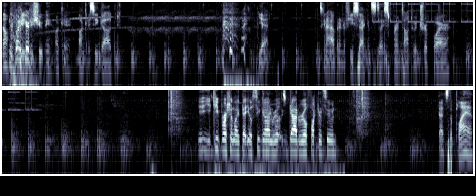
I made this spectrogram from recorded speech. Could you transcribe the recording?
No, nobody you're- here to shoot me. Okay, I'm not gonna see God. Yet. It's gonna happen in a few seconds as I sprint onto a tripwire. You, you keep rushing like that, you'll see God real. God real fucking soon. That's the plan.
